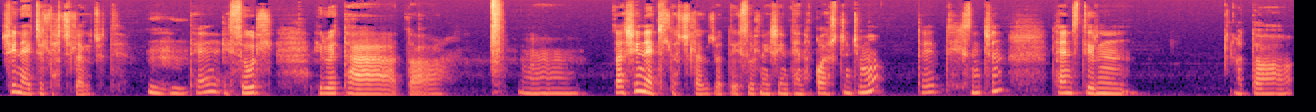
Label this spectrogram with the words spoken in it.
шинэ ажилд очлоо гэж үү. Тэ эсвэл хэрвээ та одоо За шинэ ажилд очлоо гэж одоо эсвэл нэг шинэ танихгүй орчин ч юм уу? Тэ тэгсэн чинь танд тэр нь одоо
